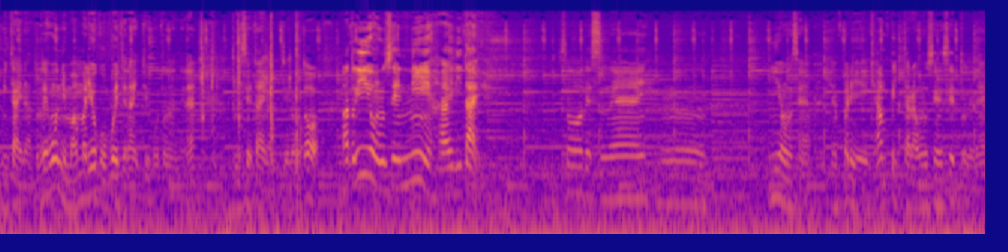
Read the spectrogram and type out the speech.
見たいなと。で本人もあんまりよく覚えてないっていうことなんでね見せたいなっていうのとあといい温泉に入りたい。そうですね。うん。いい温泉。やっぱりキャンプ行ったら温泉セットでね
